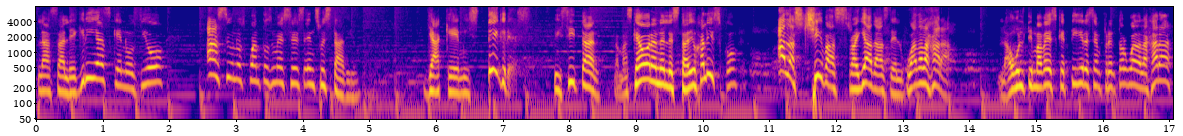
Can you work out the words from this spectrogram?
las alegrías que nos dio hace unos cuantos meses en su estadio, ya que mis Tigres visitan, nada más que ahora en el Estadio Jalisco, a las Chivas Rayadas del Guadalajara. La última vez que Tigres enfrentó al Guadalajara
